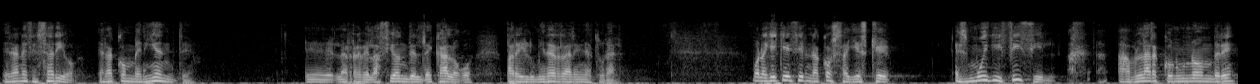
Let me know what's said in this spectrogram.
era necesario, era conveniente eh, la revelación del decálogo para iluminar la ley natural. Bueno, aquí hay que decir una cosa, y es que es muy difícil hablar con un hombre,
